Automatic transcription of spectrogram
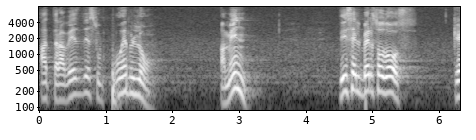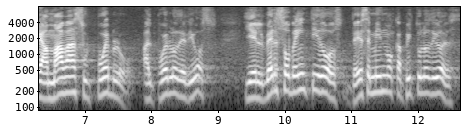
a través de su pueblo. Amén. Dice el verso 2, que amaba a su pueblo, al pueblo de Dios. Y el verso 22 de ese mismo capítulo de Dios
